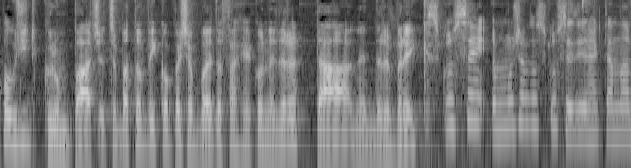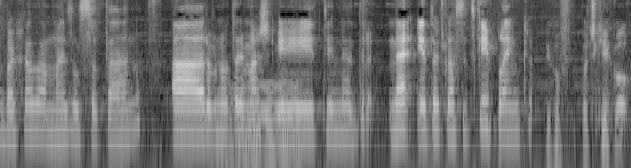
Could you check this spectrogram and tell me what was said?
použít krumpač a třeba to vykopeš a bude to fakt jako nether, ta, nether brick. zkusy, můžeme to zkusit, jinak tamhle bacha, tamhle je zase ten. A rovnou tady máš Oh. i ty nedr... Ne, je to klasický plank. Jako, počkej, jako,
